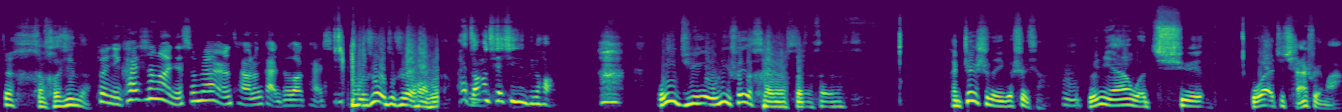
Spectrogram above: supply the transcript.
这很核心的。对你开心了，你身边人才能感受到开心。有时候就是，哎，早上起来心情挺好。我给你举，我跟你说一个很很很很真实的一个事情。嗯，有一年我去国外去潜水嘛，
